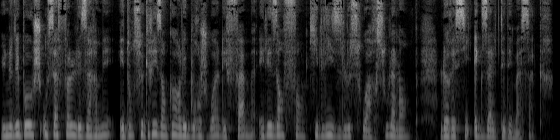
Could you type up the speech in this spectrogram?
une débauche où s'affolent les armées et dont se grisent encore les bourgeois, les femmes et les enfants qui lisent le soir sous la lampe le récit exalté des massacres.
